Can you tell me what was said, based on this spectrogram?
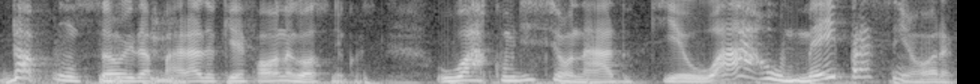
da função e da parada, eu queria falar um negócio, Nicolas. O ar-condicionado que eu arrumei pra senhora.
